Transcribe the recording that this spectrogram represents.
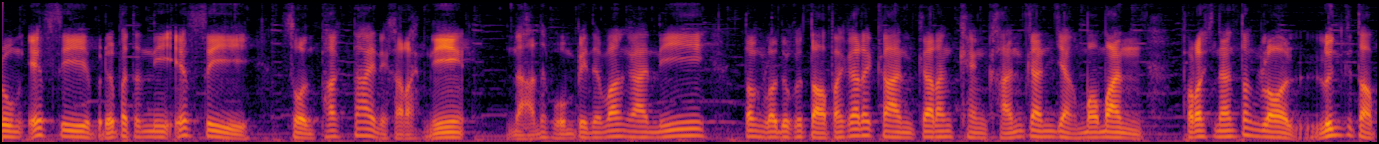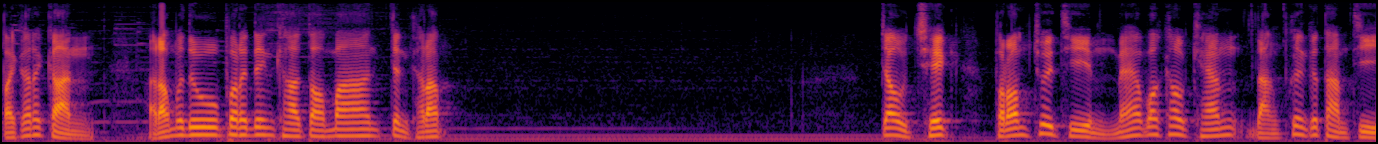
ลุง FC หรือปัตตานี FC โซนภาคใต้ในขณะนี้ นะถ้าผมเป็นแต่ว่างานนี้ต้องรอดูกันต่อไปก็แล้วกันกำลังแข่งขันกันอย่างเมามัน เพราะฉะนั้นต้องรอลุ้นกันต่อไปก็แล้วกัน เรามาดูประเด็นข่าวต่อมาจันครับ เจ้าเช็คพร้อมช่วยทีมแม้ว่าเข้าแคมป์ดังเพื่อนก็ตามที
